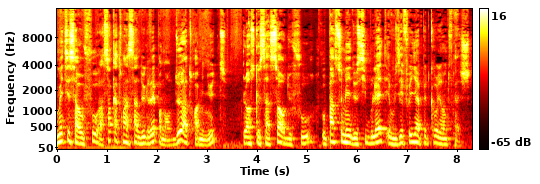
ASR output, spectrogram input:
Vous mettez ça au four à 185 degrés pendant 2 à 3 minutes. Lorsque ça sort du four, vous parsemez de ciboulettes et vous effeuillez un peu de coriandre fraîche.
